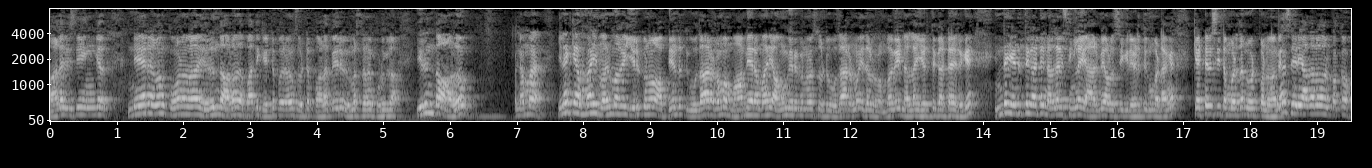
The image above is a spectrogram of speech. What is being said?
பல விஷயங்கள் நேரம் கோணலாம் இருந்தாலும் அதை பார்த்து கெட்டு போயிடும் சொல்லிட்டு பல பேர் விமர்சனம் கொடுக்கலாம். இருந்தாலும் நம்ம இலக்கிய மாதிரி மருமக இருக்கணும் அப்படின்றதுக்கு உதாரணமா மாமியார மாதிரி அவங்க இருக்கணும்னு சொல்லிட்டு உதாரணம். இதுல ரொம்பவே நல்ல எடுத்துக்காட்டா இருக்கு. இந்த எடுத்துக்காட்டு நல்ல விஷயங்களை யாருமே அவ்வளவு சீக்கிரம் எடுத்துக்க மாட்டாங்க. கெட்ட விஷயத்த மட்டும் தான் நோட் பண்ணுவாங்க. சரி அதெல்லாம் ஒரு பக்கம்.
